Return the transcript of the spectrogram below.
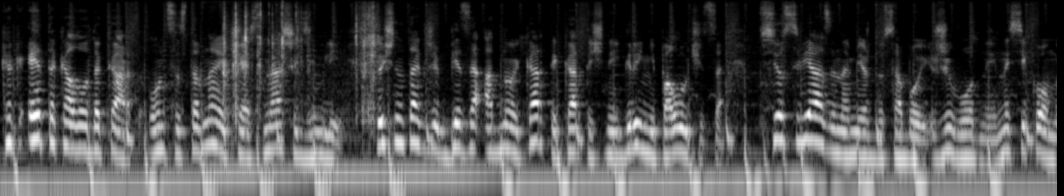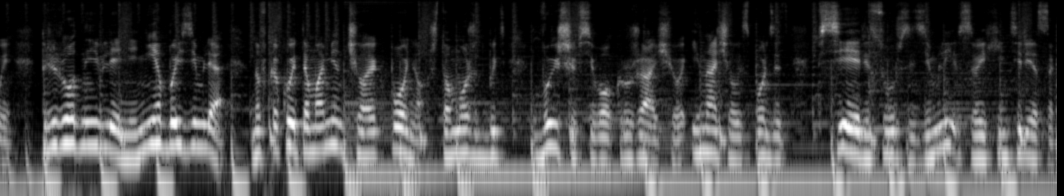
как эта колода карт, он составная часть нашей Земли. Точно так же без одной карты карточной игры не получится. Все связано между собой, животные, насекомые, природные явления, небо и земля. Но в какой-то момент человек понял, что может быть выше всего окружающего и начал использовать все ресурсы Земли в своих интересах,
